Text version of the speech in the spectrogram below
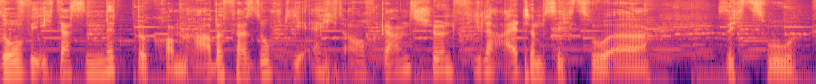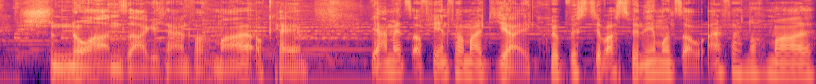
So wie ich das mitbekommen habe, versucht die echt auch ganz schön viele Items sich zu, äh, sich zu schnorren, sage ich einfach mal. Okay. Wir haben jetzt auf jeden Fall mal Dia-Equip. Wisst ihr was? Wir nehmen uns auch einfach nochmal,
